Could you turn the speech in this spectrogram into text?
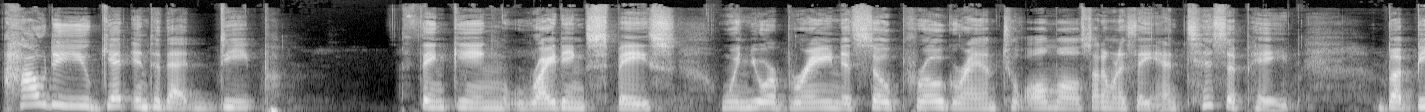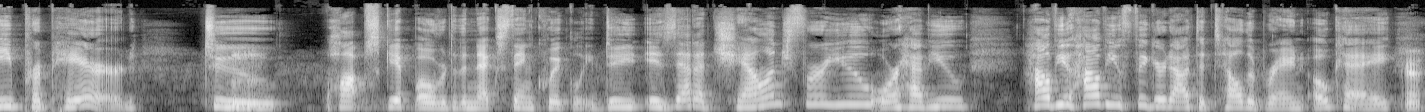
how do you get into that deep thinking, writing space when your brain is so programmed to almost, I don't want to say anticipate, but be prepared to mm-hmm. hop, skip over to the next thing quickly. Do, is that a challenge for you or have you, how have you, how have you figured out to tell the brain, okay, yeah.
